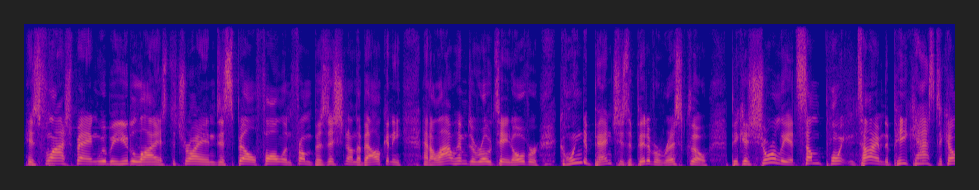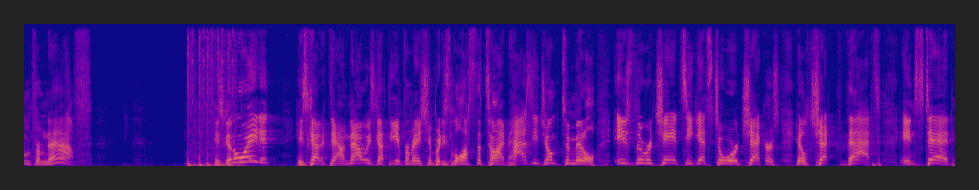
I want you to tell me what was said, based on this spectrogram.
His flashbang will be utilized to try and dispel Fallen from position on the balcony and allow him to rotate over. Going to bench is a bit of a risk, though, because surely at some point in time, the peek has to come from Naf. He's going to wait it. He's got it down. Now he's got the information, but he's lost the time. Has he jumped to middle? Is there a chance he gets toward checkers? He'll check that instead,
